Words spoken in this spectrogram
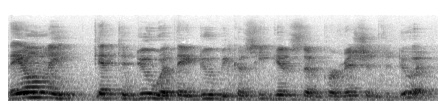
They only get to do what they do because he gives them permission to do it.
